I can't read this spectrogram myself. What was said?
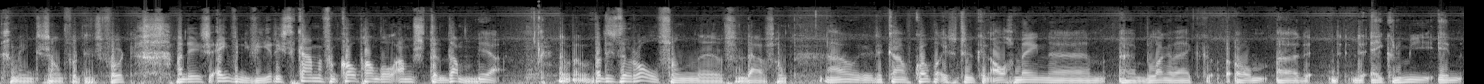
gemeente Zandvoort enzovoort. Maar deze, een van die vier is de Kamer van Koophandel Amsterdam. Ja. Uh, wat is de rol van, van daarvan? Nou, de Kamer van Koophandel is natuurlijk in algemeen belangrijk om de, de, economie in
